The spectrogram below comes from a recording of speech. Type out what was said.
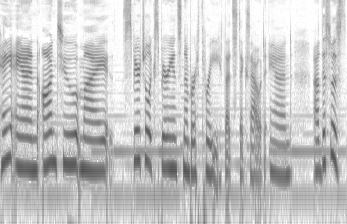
Okay, and on to my spiritual experience number three that sticks out. And uh, this was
